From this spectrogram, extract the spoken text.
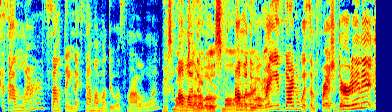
Cause I learned something. Next time I'm gonna do a smaller one. A smaller, I'm gonna do off a little small, I'm gonna do a raised garden with some fresh dirt in it.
